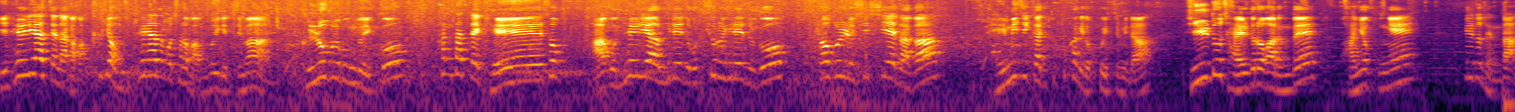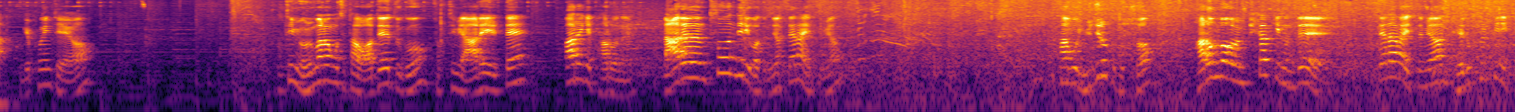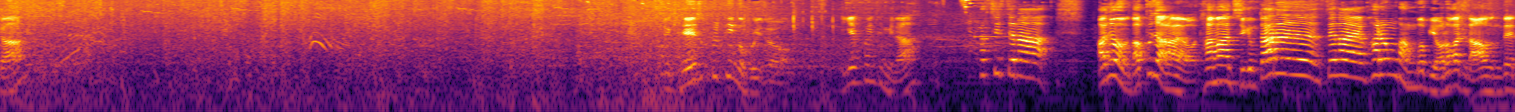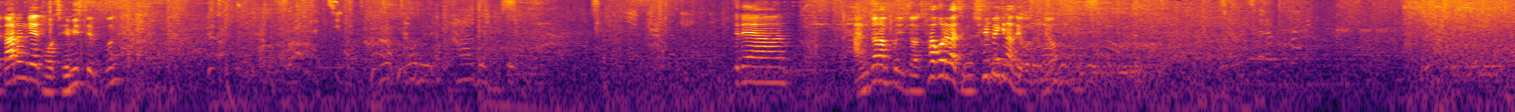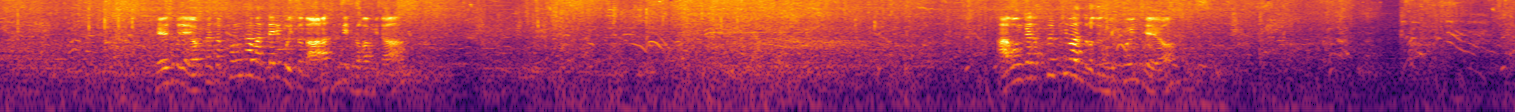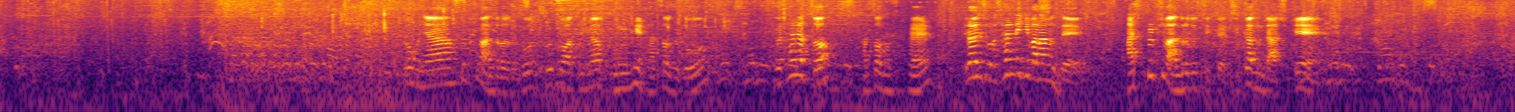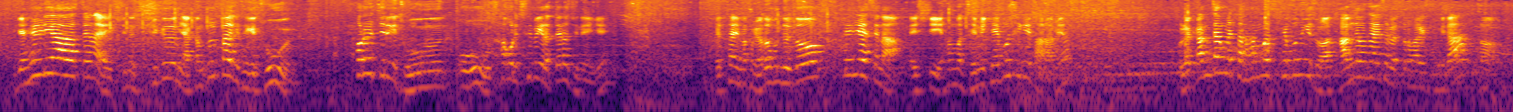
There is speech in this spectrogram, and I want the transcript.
이 헬리아 세나가 막 크게 엄청 캐리하는 것처럼 안 보이겠지만 글로벌 궁도 있고 한타 때 계속 아군 헬리아로 힐해주고 Q로 힐해주고 WCC에다가 데미지까지 톡톡하게 넣고 있습니다. 딜도 잘 들어가는데 광역궁에 힐도 된다. 그게 포인트예요. 적팀이 올만한 곳에 다 와드해두고 적팀이 아래일 때 빠르게 바로는 나름 투원딜이거든요. 세나 있으면 하고 유지력도 좋죠. 바론 먹으면 피 깎이는데 세나가 있으면 계속 풀피니까 계속 풀피인 거 보이죠? 이게 포인트입니다. 확실히 세나 아니요 나쁘지 않아요. 다만 지금 다른 세나의 활용 방법이 여러 가지 나오는데 다른 게 더 재밌을 뿐. 최대한 안전한 포지션 사거리가 지금 700이나 되거든요. 계속 그냥 옆에서 평타만 때리고 있어도 알아서 힘이 들어갑니다. 아군 계속 풀피 만들어주는 게 포인트예요. 또 그냥 풀피 만들어주고 죽을 것 같으면 궁힐 다 써주고 이거 살렸죠? 다 써서 스펠 이런 식으로 살리기만 하면 돼 다시 풀피 만들어줄 수 있어요 집 갔는데 아쉽게 이게 헬리아 세나 엘씨는 지금 약간 꿀빨기 되게 좋은 허를 찌르기 좋은 오 사거리 700이라 때려지네 이게. 메타인 만큼 여러분들도 헬리아 세나 엘씨 한번 재밌게 해보시길 바라며 원래 깜짝 메타를 한 번씩 해보는 게 좋아. 다음 영상에서 뵙도록 하겠습니다. 어.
